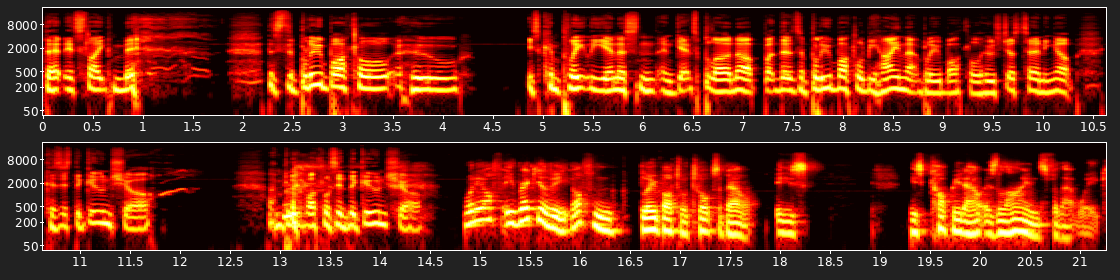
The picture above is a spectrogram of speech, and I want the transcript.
that it's like there's the Bluebottle who is completely innocent and gets blown up, but there's a Bluebottle behind that Bluebottle who's just turning up because it's the Goon Show. and Bluebottle's in the Goon Show. Well, he, off, he regularly, often Bluebottle talks about he's he's copied out his lines for that week.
